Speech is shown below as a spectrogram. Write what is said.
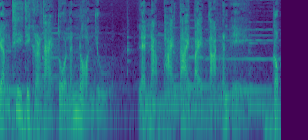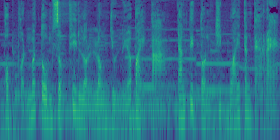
ยังที่ที่กระต่ายตัวนั้นนอนอยู่ และณภายใต้ใบตาลนั่นเอง ก็พบผลมะตูมสุกที่หล่นลงอยู่เหนือใบตาลดังที่ตนคิดไว้ตั้งแต่แรก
